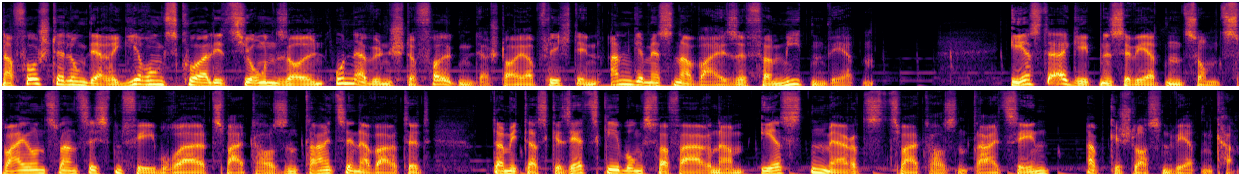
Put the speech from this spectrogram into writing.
Nach Vorstellung der Regierungskoalition sollen unerwünschte Folgen der Steuerpflicht in angemessener Weise vermieden werden. Erste Ergebnisse werden zum 22. Februar 2013 erwartet, damit das Gesetzgebungsverfahren am 1. März 2013 abgeschlossen werden kann.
